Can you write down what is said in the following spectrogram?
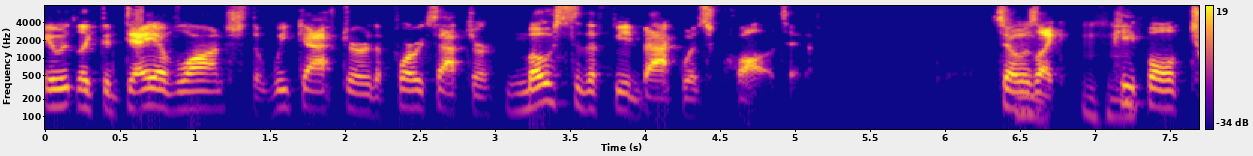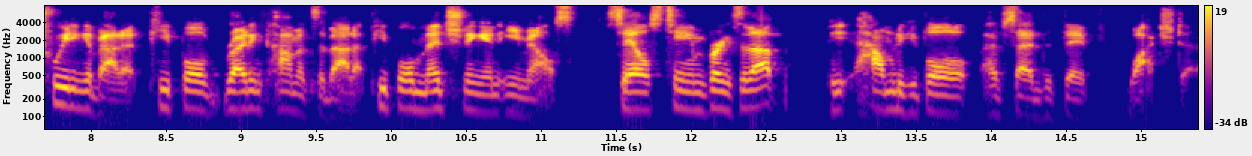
it was like the day of launch, the week after, the four weeks after, most of the feedback was qualitative. So it was Mm, like mhm. people tweeting about it, people writing comments about it, people mentioning in emails. Sales team brings it up. How many people have said that they've watched it?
